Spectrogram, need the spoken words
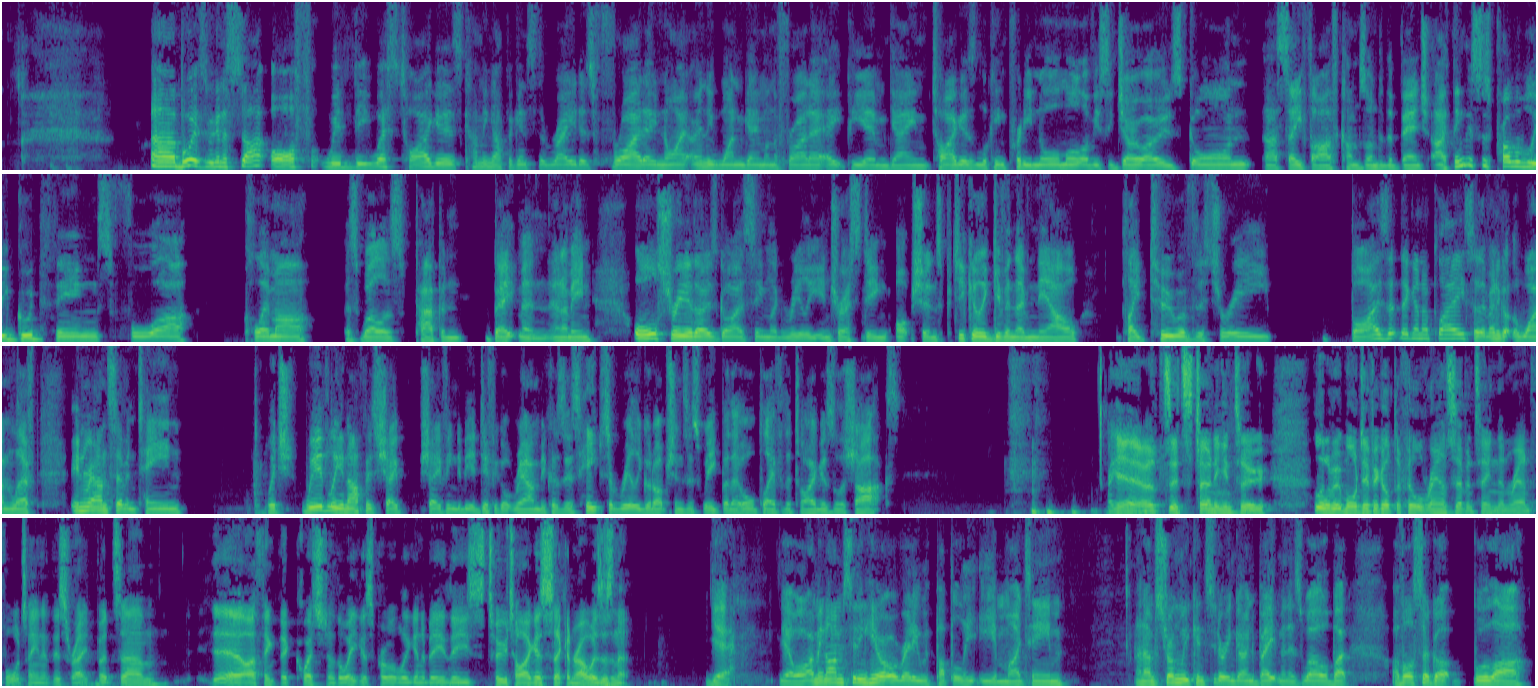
Uh, boys, we're going to start off with the West Tigers coming up against the Raiders Friday night. Only one game on the Friday, 8 p.m. game. Tigers looking pretty normal. Obviously, Joe O's gone. Uh, Seyfarth comes onto the bench. I think this is probably good things for Klemmer as well as Pap and Bateman. And I mean, all three of those guys seem like really interesting options, particularly given they've now played two of the three buys that they're going to play. So they've only got the one left in round 17, which weirdly enough is shape, shaping to be a difficult round because there's heaps of really good options this week, but they all play for the Tigers or the Sharks. Yeah, it's it's turning into a little bit more difficult to fill round 17 than round 14 at this rate. But um, yeah, I think the question of the week is probably going to be these two Tigers second rowers, isn't it? Yeah. Yeah, well, I mean, I'm sitting here already with Papali'i in my team, and I'm strongly considering going to Bateman as well, but I've also got Bula,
